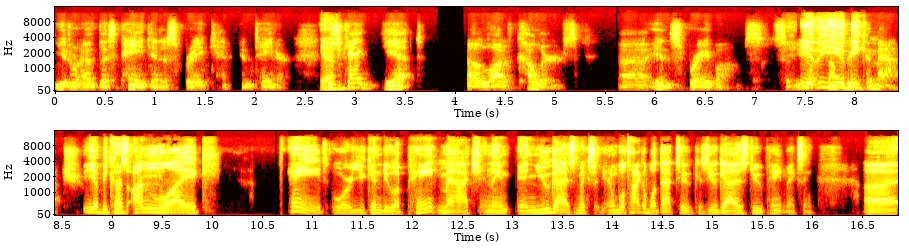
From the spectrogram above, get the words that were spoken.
you don't have this paint in a spray can- container because yeah. you can't get a lot of colors uh, in spray bombs. So you know, yeah, be- to match. Yeah, because unlike paint, or you can do a paint match, and they and you guys mix it, and we'll talk about that too, because you guys do paint mixing. Uh,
